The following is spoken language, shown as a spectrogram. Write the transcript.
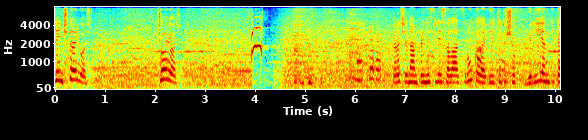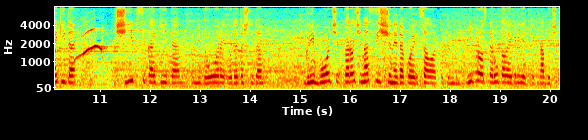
Дэн, что орешь? Что орешь? Короче, нам принесли салат с руколой, и тут еще гренки какие-то, чипсы какие-то, помидоры, вот это что-то, грибочек. Короче, насыщенный такой салат тут у меня. Не просто рукола и креветки, как обычно.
